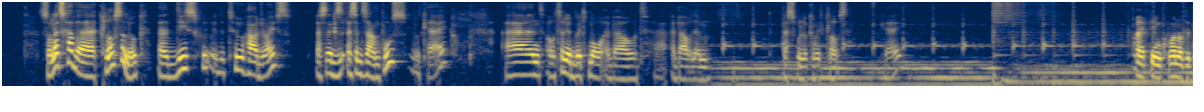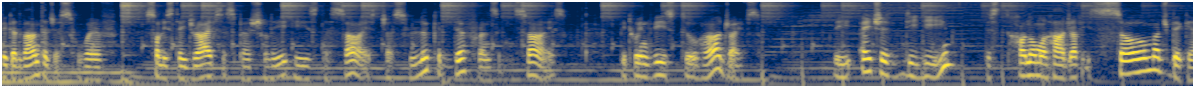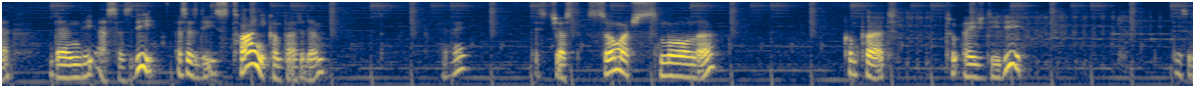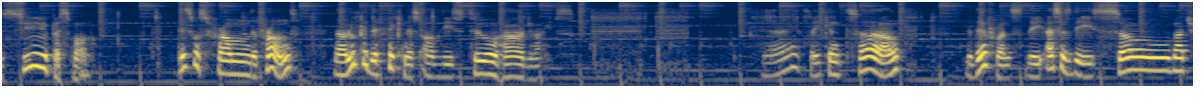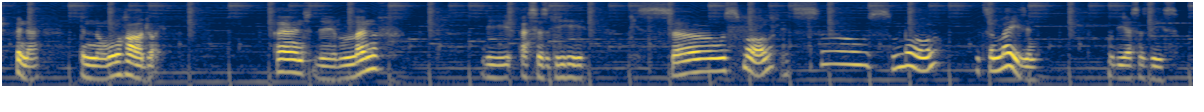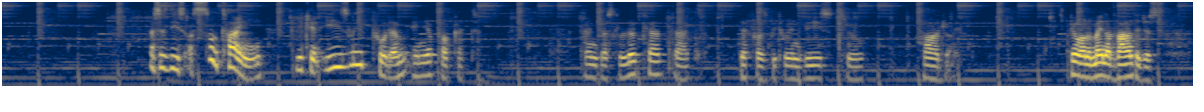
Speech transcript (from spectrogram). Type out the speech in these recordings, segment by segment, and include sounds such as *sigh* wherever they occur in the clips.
So let's have a closer look at these the two hard drives as, ex as examples, okay? And I'll tell you a bit more about, uh, about them as we look a bit closer, okay? I think one of the big advantages with solid state drives especially is the size. Just look at the difference in size between these two hard drives. The HDD, this normal hard drive, is so much bigger than the SSD. SSD is tiny compared to them. Okay, it's just so much smaller compared to HDD. This is super small. This was from the front. Now look at the thickness of these two hard drives. Okay, so you can tell the difference. The SSD is so much thinner than normal hard drive. And the length, the SSD is so small, it's so small, it's amazing with the SSDs. SSDs are so tiny, you can easily put them in your pocket. And just look at that difference between these two hard drives. I think one of the main advantages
